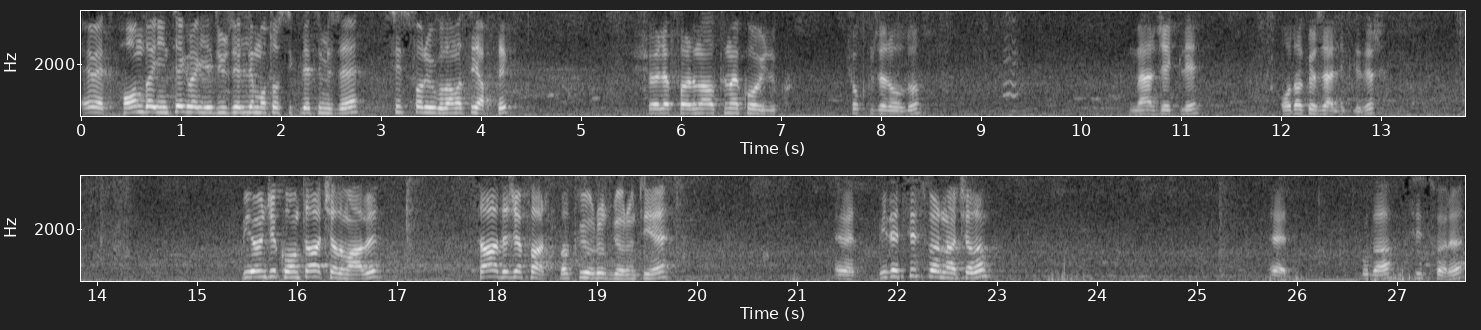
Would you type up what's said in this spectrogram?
Evet Honda Integra 750 motosikletimize sis far uygulaması yaptık. Şöyle farın altına koyduk. Çok güzel oldu. Mercekli. Odak özelliklidir. Bir önce kontağı açalım abi. Sadece far. Bakıyoruz görüntüye. Evet. Bir de sis farını açalım. Evet. Bu da sis farı.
